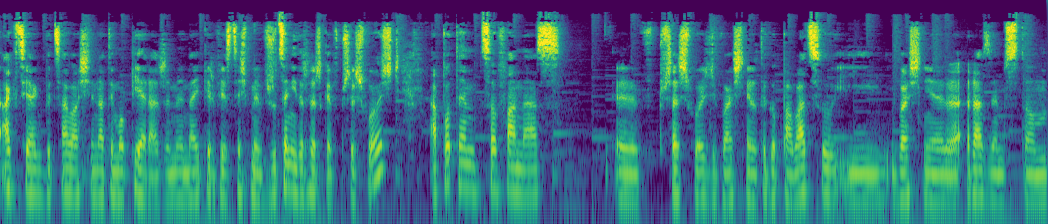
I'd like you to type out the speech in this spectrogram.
akcja jakby cała się na tym opiera, że my najpierw jesteśmy wrzuceni troszeczkę w przyszłość, a potem cofa nas w przeszłość właśnie do tego pałacu i właśnie razem z tą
